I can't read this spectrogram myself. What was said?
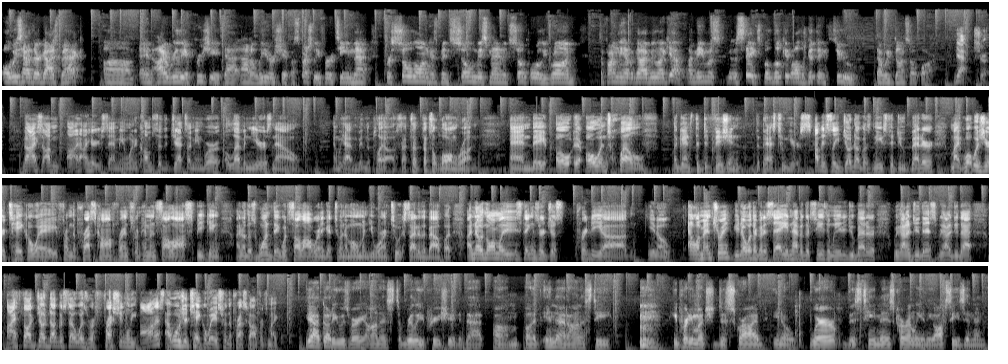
always have their guys back. Um, and I really appreciate that out of leadership, especially for a team that for so long has been so mismanaged, so poorly run. To finally have a guy being like, "Yeah, I made mis- mistakes, but look at all the good things too that we've done so far." Yeah, sure. No, I, I'm, I, I hear you, Sammy. And when it comes to the Jets, I mean, we're 11 years now, and we haven't been to playoffs. That's a, that's a long run, and they oh they're 0 and 12 against the division the past two years. Obviously, Joe Douglas needs to do better. Mike, what was your takeaway from the press conference from him and Saleh speaking? I know there's one thing with Saleh we're going to get to in a moment you weren't too excited about, but I know normally these things are just pretty, uh, you know, elementary. You know what they're going to say. You didn't have a good season. We need to do better. We got to do this. We got to do that. I thought Joe Douglas, though, was refreshingly honest. Uh, what was your takeaways from the press conference, Mike? Yeah, I thought he was very honest. Really appreciated that. Um, but in that honesty, he pretty much described, you know, where this team is currently in the offseason and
